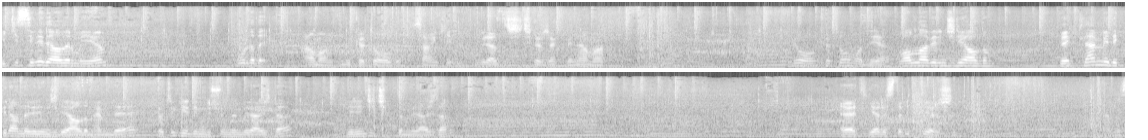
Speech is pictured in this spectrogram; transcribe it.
ikisini de alır mıyım? Burada da aman bu kötü oldu sanki. Biraz dışı çıkaracak beni ama. Yo kötü olmadı ya. Vallahi birinciliği aldım. Beklenmedik bir anda birinciliği aldım hem de. Kötü girdiğimi düşündüm virajda. Birinci çıktım virajdan. Evet yarısı da bitti yarışın. Yalnız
